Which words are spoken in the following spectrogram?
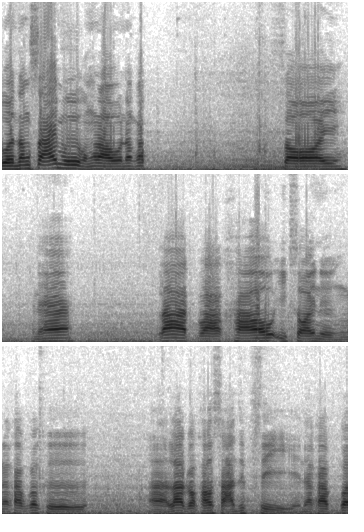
ส่วนทางซ้ายมือของเรานะครับ ซอยนะฮะลาดปลาเขาอีกซอยหนึ่งนะครับ ก็คืออาลาดปลาเขา34 นะครับ ก็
